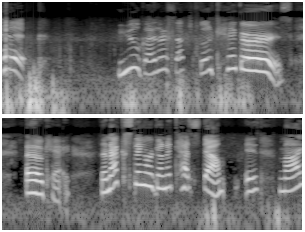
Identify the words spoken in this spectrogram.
kick. You guys are such good kickers. Okay, the next thing we're gonna test out is my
